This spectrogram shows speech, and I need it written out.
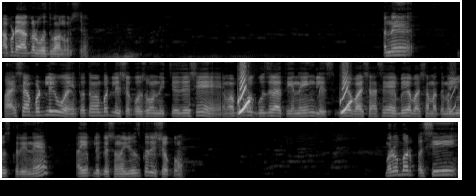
આપણે આગળ વધવાનું છે. અને ભાષા બદલી હોય તો તમે બદલી શકો છો. નીચે જે છે એમાં બરાબર ગુજરાતી અને ઇંગ્લિશ બે ભાષા છે. બે ભાષામાં તમે યુઝ કરીને આ એપ્લિકેશનનો યુઝ કરી શકો. બરોબર? પછી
